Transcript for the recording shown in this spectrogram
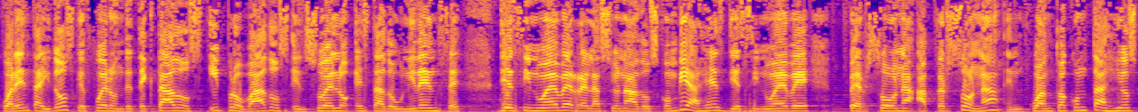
42 que fueron detectados y probados en suelo estadounidense, 19 relacionados con viajes, 19 persona a persona en cuanto a contagios,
